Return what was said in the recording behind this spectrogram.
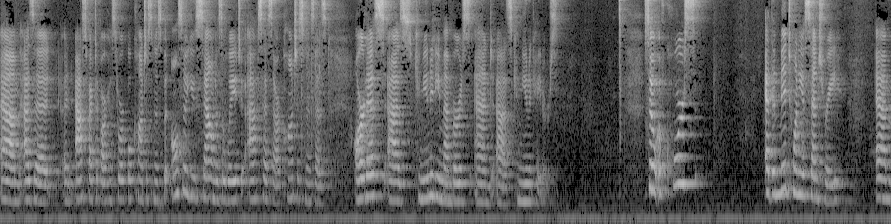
um, as a, an aspect of our historical consciousness, but also use sound as a way to access our consciousness as artists, as community members, and as communicators. So, of course, at the mid 20th century, um,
